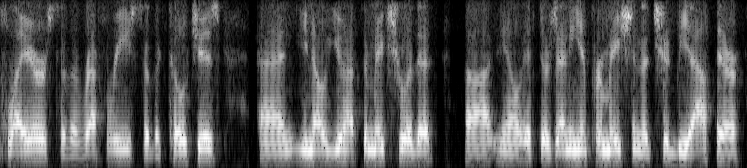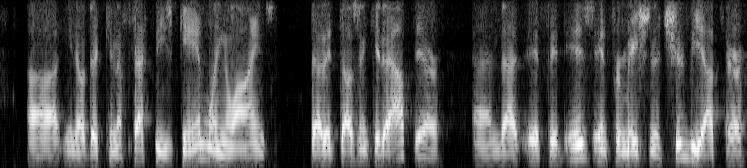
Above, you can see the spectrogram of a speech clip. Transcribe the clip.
players to the referees to the coaches and you know you have to make sure that uh, you know if there's any information that should be out there, uh, you know that can affect these gambling lines, that it doesn't get out there, and that if it is information that should be out there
